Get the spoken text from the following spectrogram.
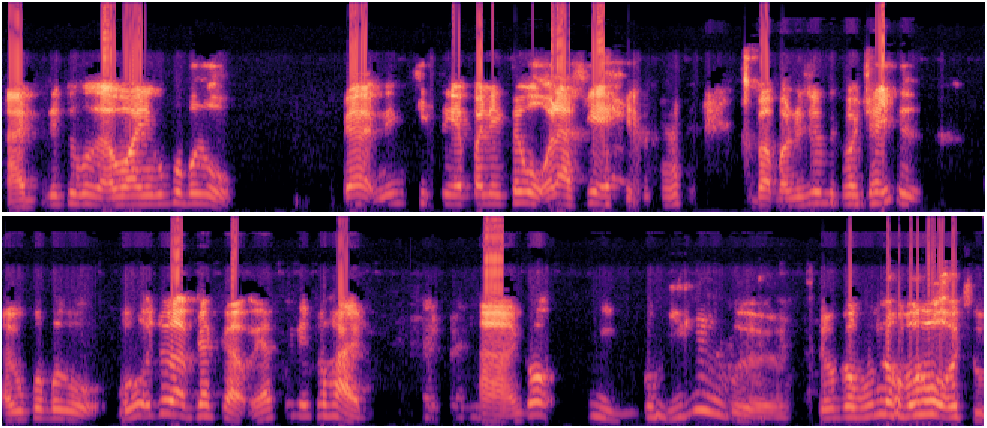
Ha, dia turun kat bawah ni rupa beruk. Ya, ni cerita yang paling teruk lah sikit. Sebab manusia lebih percaya. Ha, rupa beruk. Beruk tu lah bercakap. Ya, aku ni Tuhan. Ha, kau, ni, kau gila apa? Kau bunuh beruk tu.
